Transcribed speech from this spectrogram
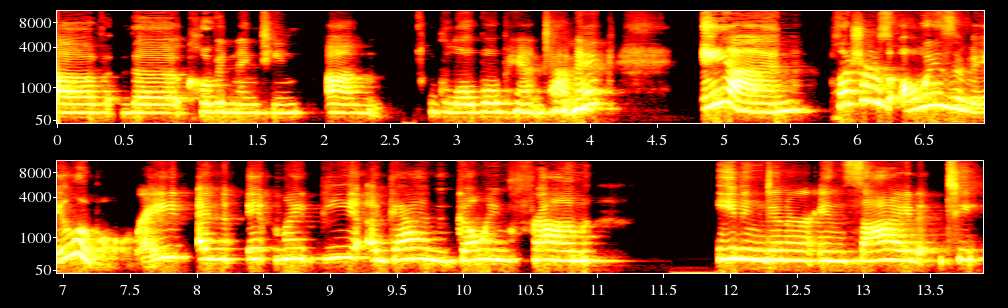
of the COVID 19 um, global pandemic. And pleasure is always available, right? And it might be, again, going from eating dinner inside to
